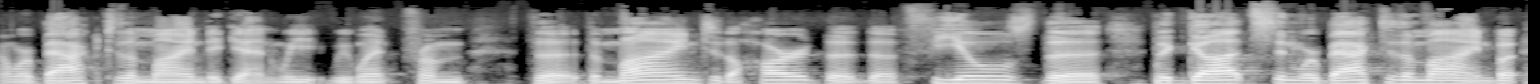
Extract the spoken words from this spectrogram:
And we're back to the mind again. We, we went from the, the mind to the heart, the, the feels, the, the guts, and we're back to the mind. But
